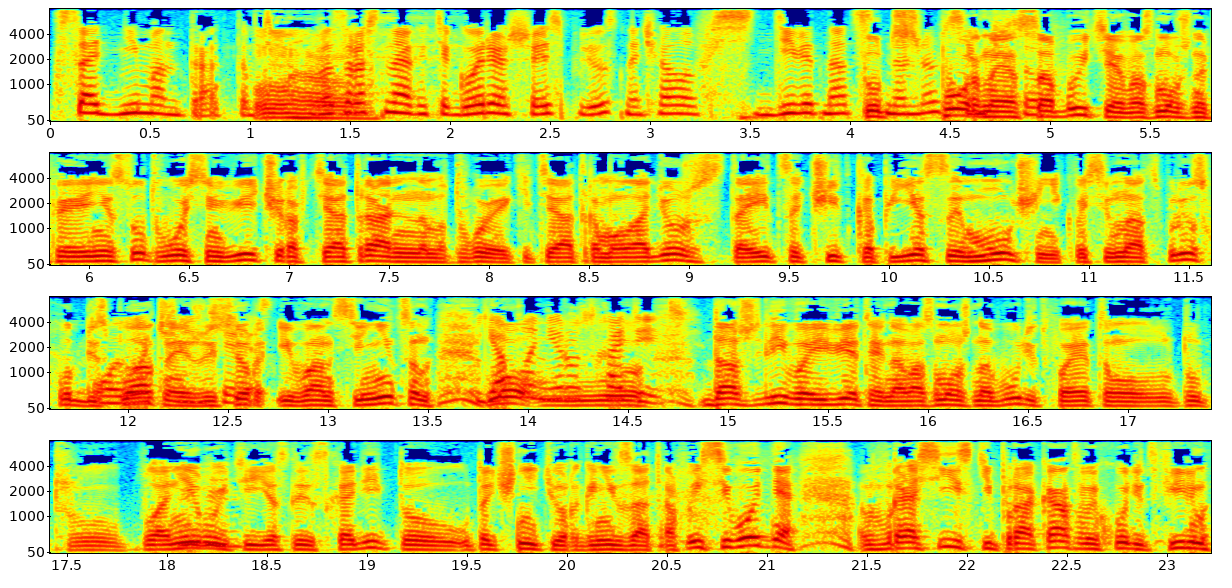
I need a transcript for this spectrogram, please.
с одним антрактом. Ага. Возрастная категория 6+, начало в 19.00 Тут в 7 спорное событие, возможно, перенесут. В 8 вечера в театральном двойке Театра молодежи состоится читка пьесы «Мученик» 18+, вход бесплатный, очень режиссер интересно. Иван Синицын. Я Но, планирую э, сходить. Дождливо и ветрено, возможно, будет, поэтому тут э, планируйте, если сходить, то уточните у организаторов. И сегодня в российский прокат выходит фильм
